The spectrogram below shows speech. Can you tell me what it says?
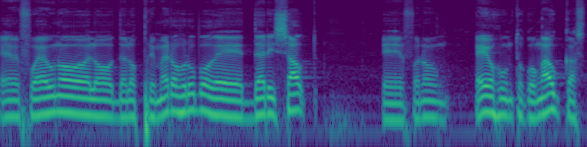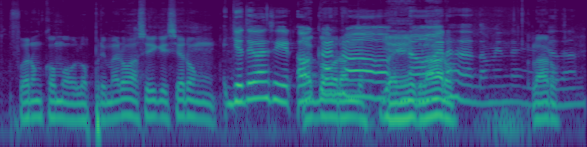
eh, fue uno de los, de los primeros grupos de Dirty South. Fueron ellos junto con Outkast, fueron como los primeros así que hicieron Yo te iba a decir, no, no claro, era también de, de claro. Atlanta.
